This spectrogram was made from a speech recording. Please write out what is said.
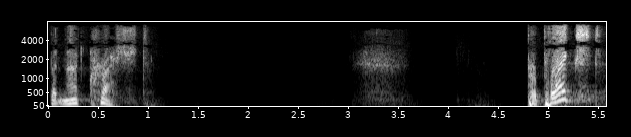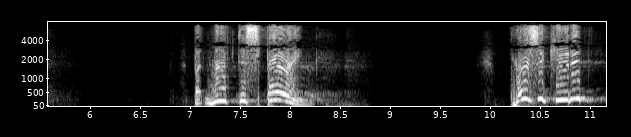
but not crushed. Perplexed, but not despairing. Persecuted,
